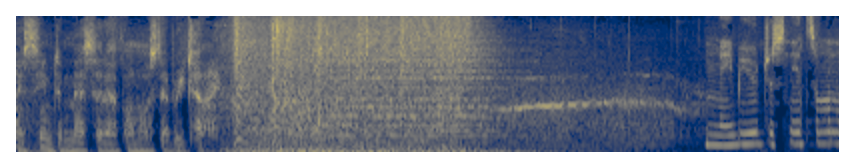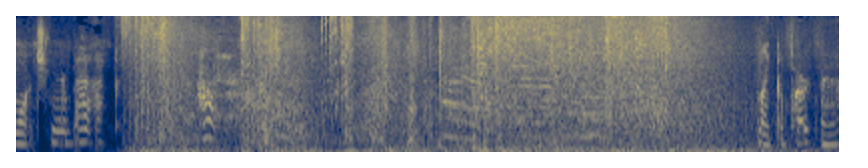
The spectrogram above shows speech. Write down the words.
I seem to mess it up almost every time. Maybe you just need someone watching your back. Like a partner.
